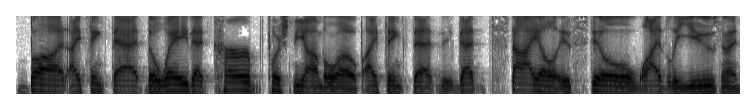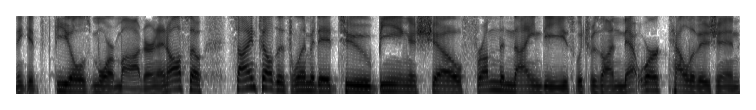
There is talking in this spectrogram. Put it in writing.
but I think that the way that Curb pushed the envelope, I think that that style is still widely used, and I think it feels more modern. And also, Seinfeld is limited to being a show from the '90s, which was on network television,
